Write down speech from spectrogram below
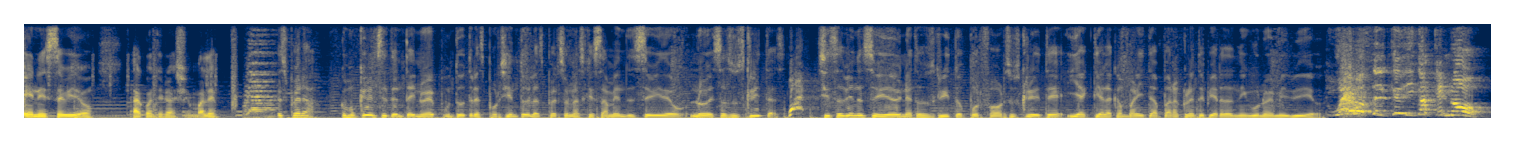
en este video a continuación, ¿vale? Espera, ¿cómo que el 79.3% de las personas que están viendo este video no están suscritas? Si estás viendo este video y no estás suscrito, por favor suscríbete y activa la campanita para que no te pierdas ninguno de mis videos. ¡Huevos el que diga que no!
